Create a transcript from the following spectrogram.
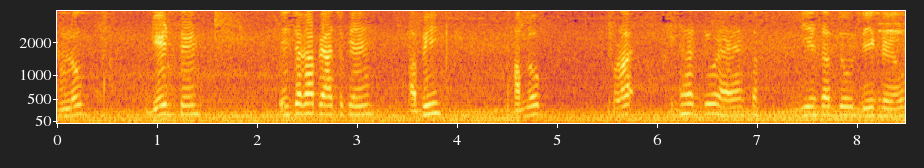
हम लोग गेट से इस जगह पे आ चुके हैं। अभी हम लोग थोड़ा इधर जो है सब ये सब जो देख रहे हो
